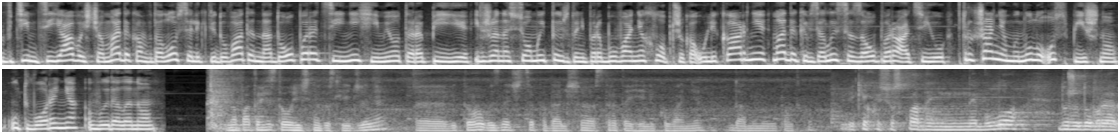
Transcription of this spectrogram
Втім, ці явища медикам вдалося ліквідувати на доопераційній хіміотерапії. І вже на сьомий тиждень перебування хлопчика у лікарні медики взялися за операцію. Втручання минуло успішно, утворення видалено. На патогістологічне дослідження е, від того визначиться подальша стратегія лікування в даному випадку. Якихось ускладнень не було. Дуже добре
